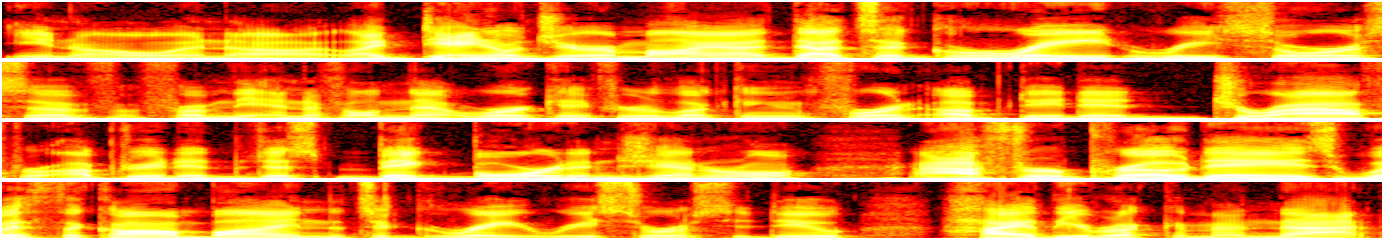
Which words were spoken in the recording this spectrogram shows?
you know, and uh, like Daniel Jeremiah. That's a great resource of from the NFL Network if you're looking for an updated draft or updated just big board in general after pro days with the combine. That's a great resource to do. Highly recommend that.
